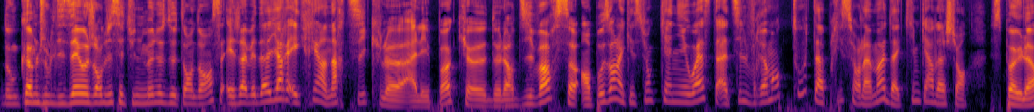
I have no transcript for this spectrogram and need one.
Donc, comme je vous le disais, aujourd'hui, c'est une meneuse de tendance. Et j'avais d'ailleurs écrit un article à l'époque euh, de leur divorce en posant la question Kanye West a-t-il vraiment tout appris sur la mode à Kim Kardashian? Spoiler,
